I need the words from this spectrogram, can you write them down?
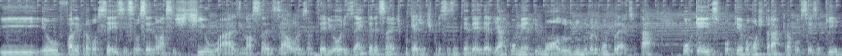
E eu falei para vocês, e se você não assistiu às nossas aulas anteriores, é interessante porque a gente precisa entender a ideia de argumento e módulo do número complexo, tá? Por que isso? Porque eu vou mostrar para vocês aqui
